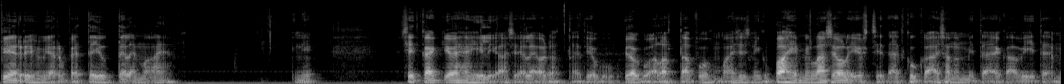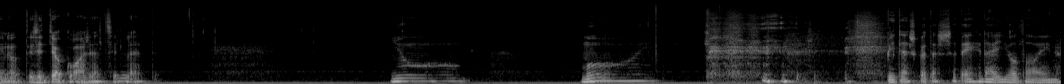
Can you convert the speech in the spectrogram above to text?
pienryhmiä rupeatte juttelemaan. Ja, niin sitten kaikki on ihan hiljaa siellä ja odottaa, että joku, joku aloittaa puhumaan. Ja siis niin kuin pahimmillaan se oli just sitä, että kukaan ei sano mitään ekaa viiteen minuuttia. Sitten joku on sieltä silleen, että joo, moi. Pitäisikö tässä tehdä jotain?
